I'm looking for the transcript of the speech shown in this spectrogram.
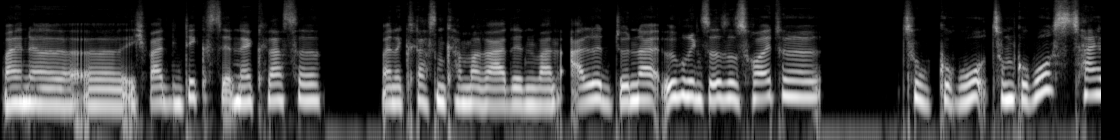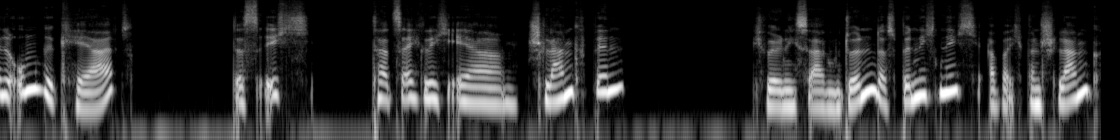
Meine, äh, ich war die dickste in der Klasse. Meine Klassenkameradinnen waren alle dünner. Übrigens ist es heute zu gro zum Großteil umgekehrt, dass ich tatsächlich eher schlank bin. Ich will nicht sagen dünn, das bin ich nicht, aber ich bin schlank.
